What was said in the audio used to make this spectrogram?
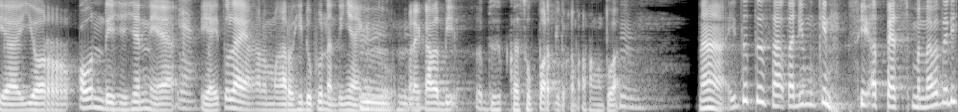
ya your own decision ya, Iya. ya itulah yang akan mempengaruhi hidup lu nantinya gitu. Mereka lebih lebih ke support gitu kan orang tua. Hmm. Nah itu tuh saat tadi mungkin si attachment apa tadi?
